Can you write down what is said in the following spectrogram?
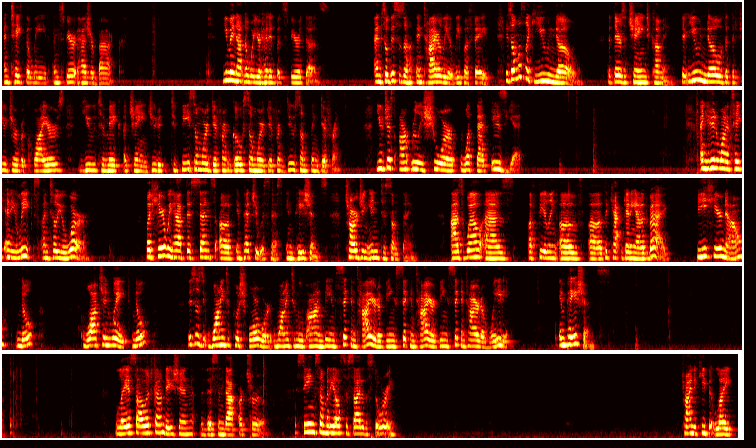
and take the lead, and Spirit has your back. You may not know where you're headed, but Spirit does. And so this is a, entirely a leap of faith. It's almost like you know that there's a change coming, that you know that the future requires you to make a change, you to, to be somewhere different, go somewhere different, do something different. You just aren't really sure what that is yet. And you didn't want to take any leaps until you were. But here we have this sense of impetuousness, impatience, charging into something, as well as a feeling of uh, the cat getting out of the bag. Be here now. Nope. Watch and wait. Nope. This is wanting to push forward, wanting to move on, being sick and tired of being sick and tired, being sick and tired of waiting. Impatience. Lay a solid foundation, this and that are true. Seeing somebody else's side of the story. Trying to keep it light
